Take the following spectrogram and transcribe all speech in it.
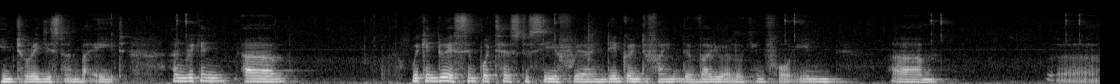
into register number 8. And we can um, we can do a simple test to see if we are indeed going to find the value we're looking for in um, uh,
